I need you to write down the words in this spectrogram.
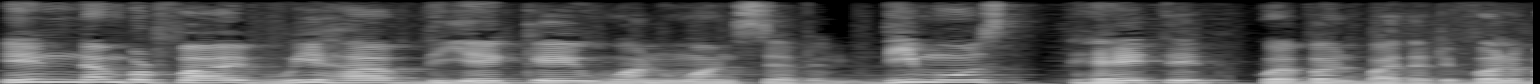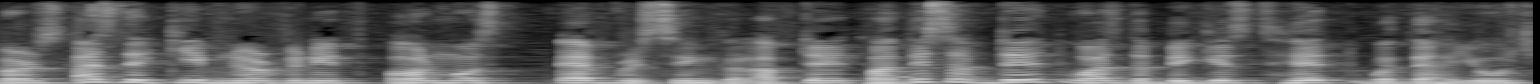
In number 5 we have the AK-117, the most hated weapon by the developers as they keep nerfing it almost every single update but this update was the biggest hit with the huge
